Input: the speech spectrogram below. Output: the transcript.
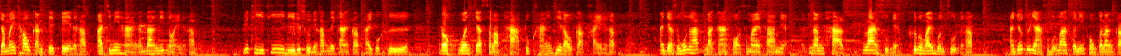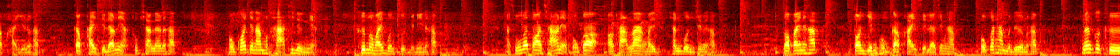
จะไม่เท่ากันเป๊ะๆนะครับอาจจะมีห่างกันบ้างนิดหน่อยนะครับวิธีที่ดีที่สุดนะครับในการกลับไข่ก็คือ เราควรจะสลับถาดทุกครั้งที่เรากลับไข่นะครับอันอย่างสมมตินะครับหลักการของสมายฟาร์มเนี่ยนำถาดล่างสุดเนี่ยขึ้นมาไว้บนสุดนะครับอันยกตัวอย่างสมมติว่าตัวนี้ผมกำลังกลับไข่อยู่นะครับกลับไข่เสร็จแล้วเนี่ยทุกชั้นแล้วนะครับผมก็จะนำถาดที่หนึ่งเนี่ยขึ้นมาไว้บนสุดแบบนี้นะครับสมมติว่าตอนเช้าเนี่ยผมก็เอาถาดล่างไว้ชั้นบนใช่ไหมครับต่อไปนะครับตอนเย็นผมกลับไข่เสร็จแล้วใช่ไหมครับผมก็ทำเหมือนเดิมนะครับ นั่นก็คือ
